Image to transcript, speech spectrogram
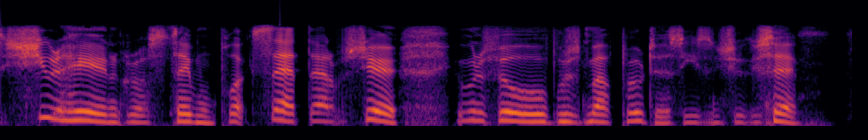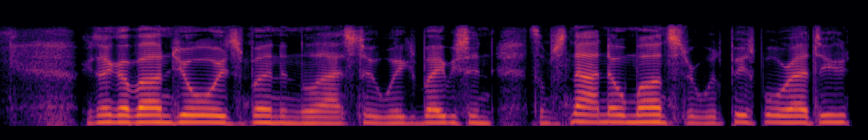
Shoot a hand across the table and pluck Seth out of his chair. Even if Phil opened his mouth protest, Ethan shook his head. You think I've enjoyed spending the last two weeks babysitting some snot-nosed monster with a piss-poor attitude?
